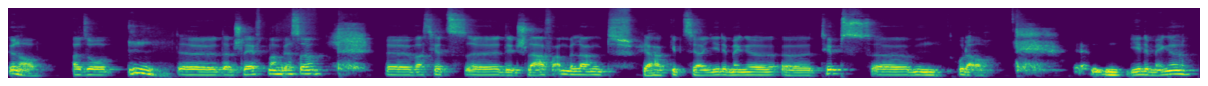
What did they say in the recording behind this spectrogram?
Genau. Also äh, dann schläft man besser. Äh, was jetzt äh, den Schlaf anbelangt, ja, gibt's ja jede Menge äh, Tipps ähm, oder auch jede Menge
